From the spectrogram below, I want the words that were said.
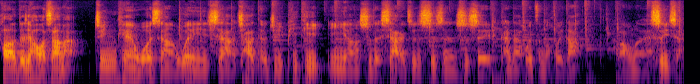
Hello，大家好，我是阿马。今天我想问一下 Chat GPT 阴阳师的下一只式神是谁？看他会怎么回答。好吧，我们来试一下。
